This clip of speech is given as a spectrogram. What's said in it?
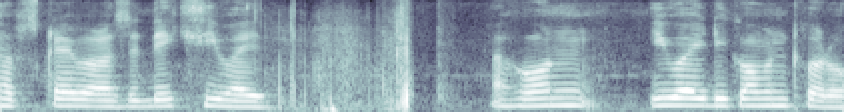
সাবস্ক্রাইবার আছে, দেখছি ভাই। এখন ইউআইডি কমেন্ট করো।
